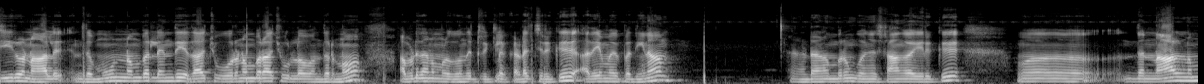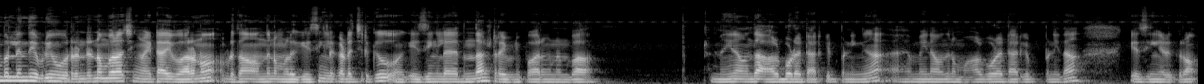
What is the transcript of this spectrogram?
ஜீரோ நாலு. இந்த மூணு நம்பர்லேருந்து ஏதாச்சும் ஒரு நம்பராச்சும் உள்ளே வந்துடணும். அப்படி தான் நம்மளுக்கு வந்து ட்ரிக்கில் கிடச்சிருக்கு. அதே மாதிரி பார்த்திங்கன்னா ரெண்டாம் நம்பரும் கொஞ்சம் ஸ்ட்ராங்காக இருக்குது இந்த நாலு நம்பர்லேருந்து எப்படியும் ஒரு ரெண்டு நம்பராச்சும் கனெக்ட் ஆகி வரணும். அப்படி தான் வந்து நம்மளுக்கு கேசிங்கில் கிடச்சிருக்கு. கேசிங்கில் இருந்தால் ட்ரை பண்ணி பாருங்கள் நண்பா. மெயினாக வந்து ஆல்போர்டை டார்கெட் பண்ணிங்க மெயினாக வந்து நம்ம ஆல்போர்டை டார்கெட் பண்ணி தான் கேசிங் எடுக்கிறோம்.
